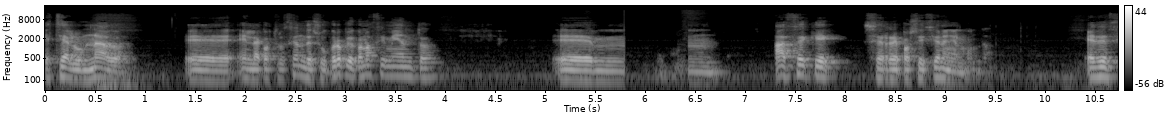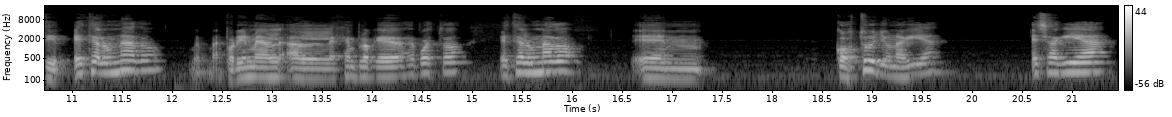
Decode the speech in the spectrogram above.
este alumnado eh, en la construcción de su propio conocimiento mm, hace que se reposicione en el mundo. Es decir, este alumnado, por irme al, al ejemplo que os he puesto, este alumnado em, construye una guía, esa guía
